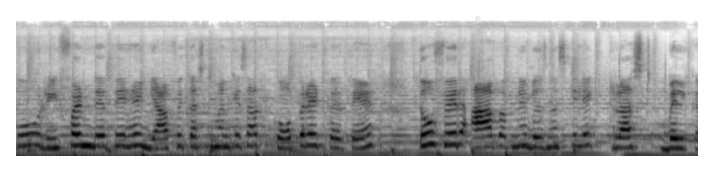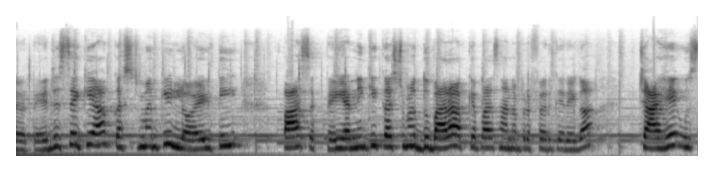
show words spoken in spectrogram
को रिफ़ंड देते हैं या फिर कस्टमर के साथ कोऑपरेट करते हैं तो फिर आप अपने बिज़नेस के लिए एक ट्रस्ट बिल्ड करते हैं, जिससे कि आप कस्टमर की लॉयल्टी पा सकते हैं। यानी कि कस्टमर दोबारा आपके पास आना प्रेफर करेगा। चाहे उस,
